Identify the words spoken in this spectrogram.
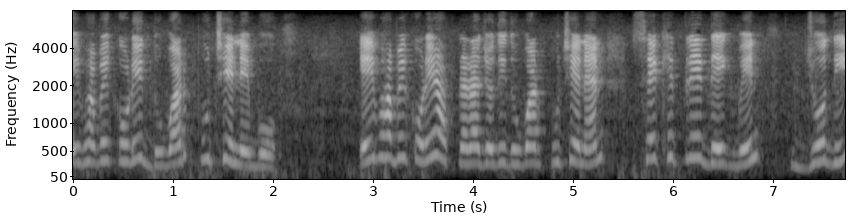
এইভাবে করে দুবার পুছে নেব। এইভাবে করে আপনারা যদি দুবার পুছে নেন, সেক্ষেত্রে দেখবেন যদি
